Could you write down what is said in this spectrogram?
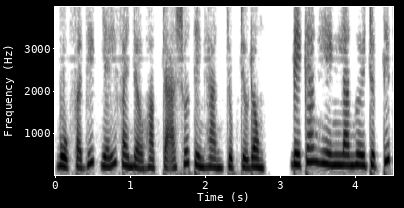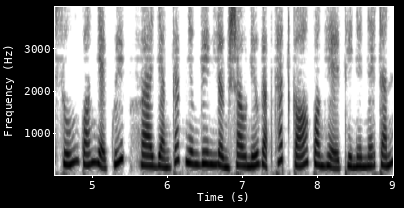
buộc phải viết giấy vay nợ hoặc trả số tiền hàng chục triệu đồng. Bị can Hiền là người trực tiếp xuống quán giải quyết và dặn các nhân viên lần sau nếu gặp khách có quan hệ thì nên né tránh.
